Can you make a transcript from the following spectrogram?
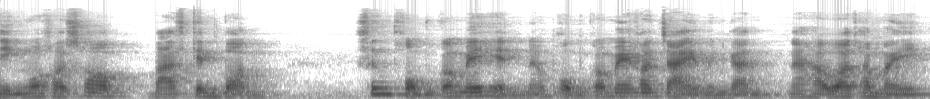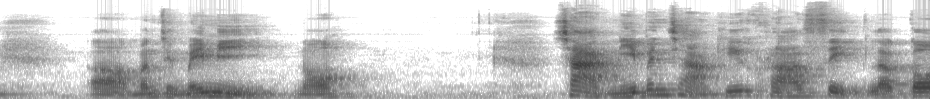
จริงว่าเขาชอบบาสเกตบอล ซึ่งผมก็ไม่เห็นนะผมก็ไม่เข้าใจเหมือนกันนะครับว่าทำไมเอ่อมันถึงไม่มีเนาะฉากนี้เป็นฉากที่คลาสสิกแล้วก็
